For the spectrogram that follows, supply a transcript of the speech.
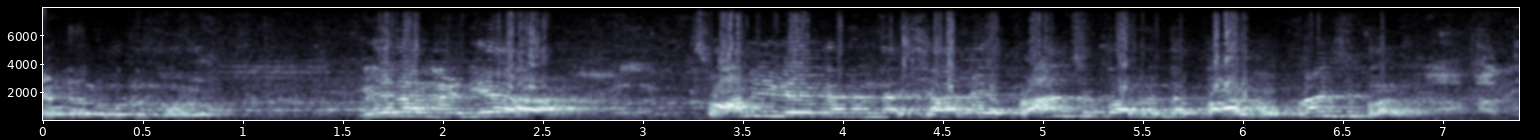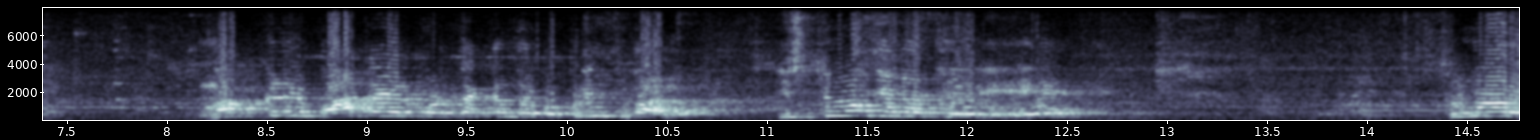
ಎರಡರಲ್ಲಿ ಊರು ಊರು ವೇಲಾಂಗಣಿಯ ಸ್ವಾಮಿ ವಿವೇಕಾನಂದ ಶಾಲೆಯ ಪ್ರಾಂಶುಪಾಲರಿಂದ ಭಾರ್ಗವ್. ಪ್ರಾಂಶುಪಾಲ ಮಕ್ಕಳಿಗೆ ಪಾಠ ಹೇಳ್ಕೊಡ್ತಕ್ಕಂಥ ಒಬ್ಬ ಪ್ರಿನ್ಸಿಪಾಲ್ ಇಷ್ಟೋ ಜನ ಸೇರಿ ಸುಮಾರು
